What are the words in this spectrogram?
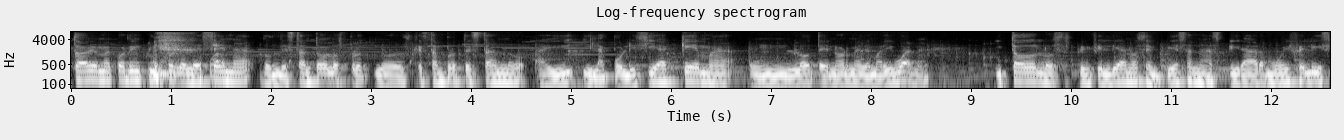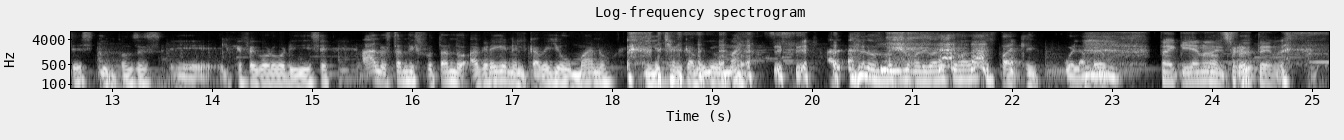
Todavía me acuerdo incluso de la escena donde están todos los, pro- los que están protestando ahí y la policía quema un lote enorme de marihuana y todos los Springfieldianos empiezan a aspirar muy felices y entonces eh, el jefe Gorgory dice, ah, lo están disfrutando, agreguen el cabello humano y le echan cabello humano Sí, sí. a, a los bloques de marihuana quemados pues, para que huela feo, Para que ya no, No, disfruten.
